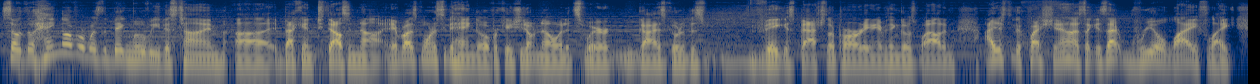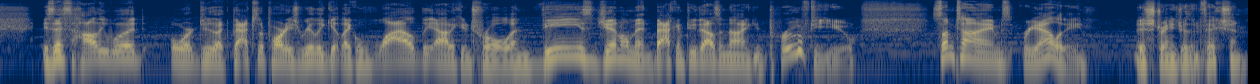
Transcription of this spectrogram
So, The Hangover was the big movie this time uh, back in 2009. Everybody's going to see The Hangover. In case you don't know it, it's where guys go to this Vegas bachelor party and everything goes wild. And I just threw the question out. I was like, is that real life? Like, is this Hollywood? Or do like bachelor parties really get like wildly out of control? And these gentlemen back in 2009 can prove to you sometimes reality is stranger than fiction.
